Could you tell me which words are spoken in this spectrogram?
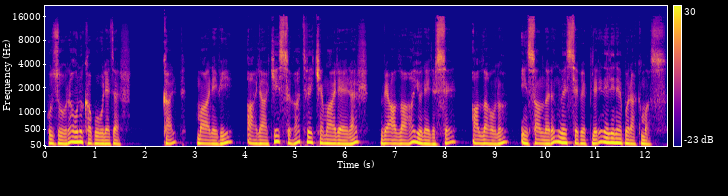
huzura onu kabul eder. Kalp, manevi, ahlaki sıhhat ve kemale erer ve Allah'a yönelirse Allah onu insanların ve sebeplerin eline bırakmaz.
